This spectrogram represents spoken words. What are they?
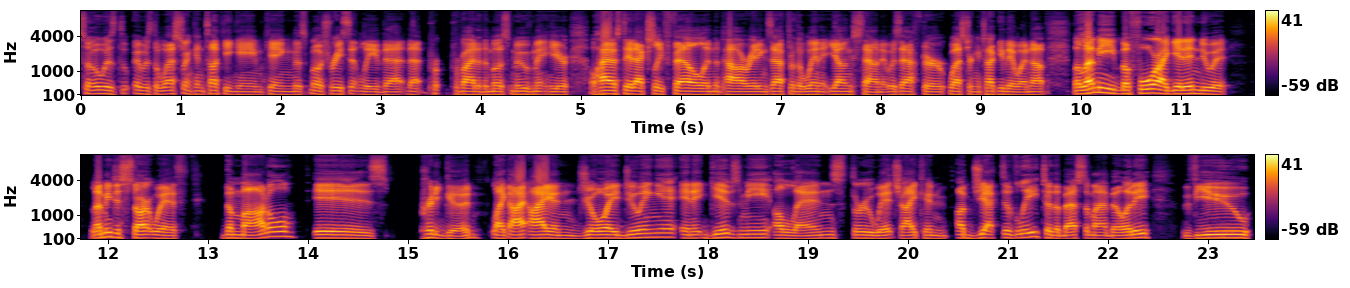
So it was the, it was the Western Kentucky game, King, this most recently that that pr- provided the most movement here. Ohio State actually fell in the power ratings after the win at Youngstown. It was after Western Kentucky they went up. But let me before I get into it, let me just start with the model is pretty good. Like I, I enjoy doing it, and it gives me a lens through which I can objectively, to the best of my ability, view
